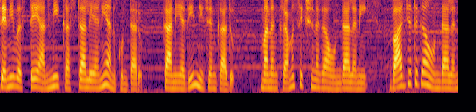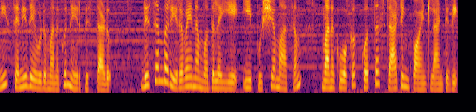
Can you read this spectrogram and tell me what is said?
శని వస్తే అన్నీ కష్టాలే అని అనుకుంటారు. కానీ అది నిజం కాదు. మనం క్రమశిక్షణగా ఉండాలని బాధ్యతగా ఉండాలని శనిదేవుడు మనకు నేర్పిస్తాడు. డిసెంబర్ ఇరవైన మొదలయ్యే ఈ పుష్యమాసం మనకు ఒక కొత్త స్టార్టింగ్ పాయింట్ లాంటిది.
